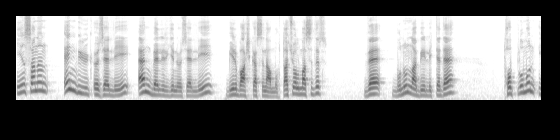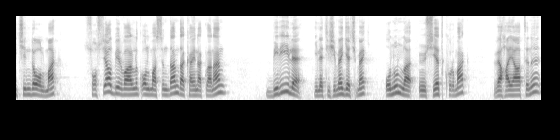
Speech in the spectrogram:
insanın en büyük özelliği, en belirgin özelliği bir başkasına muhtaç olmasıdır ve bununla birlikte de toplumun içinde olmak, sosyal bir varlık olmasından da kaynaklanan biriyle iletişime geçmek, onunla ünsiyet kurmak ve hayatını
